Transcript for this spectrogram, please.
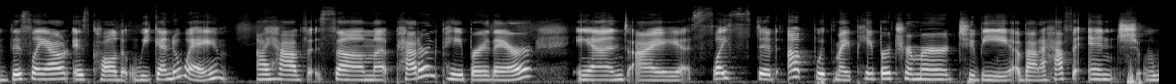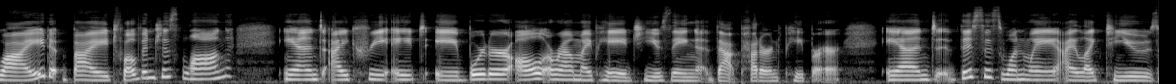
this layout is called Weekend Away. I have some patterned paper there, and I sliced it up with my paper trimmer to be about a half inch wide by 12 inches long. And I create a border all around my page using that patterned paper. And this is one way I like to use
